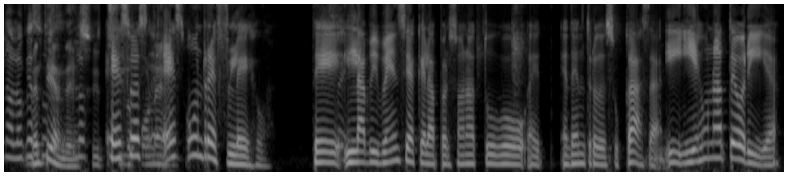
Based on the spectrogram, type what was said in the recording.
No, lo que ¿Me entiendes? lo- Si- si Eso lo es, es un reflejo de Sí. la vivencia que la persona tuvo eh, dentro de su casa. Y, y es una teoría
